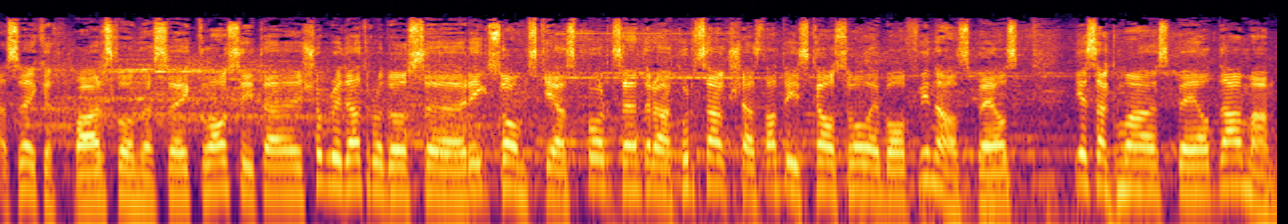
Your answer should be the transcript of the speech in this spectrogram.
Jā, sveika, pārslūna, sveika klausītāji. Šobrīd atrodos eh, Rīgas Omaskajā sporta centrā, kur sākušās Latvijas kausa volejbola fināla spēles. Iesākumā spēle dāmām.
